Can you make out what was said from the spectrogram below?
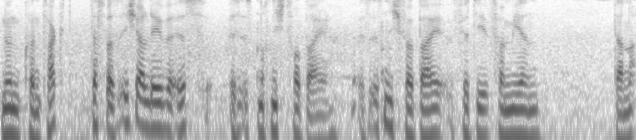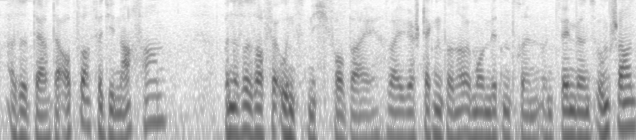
nun Kontakt. Das, was ich erlebe, ist, es ist noch nicht vorbei. Es ist nicht vorbei für die Familien, der, also der, der Opfer, für die Nachfahren. Und das ist auch für uns nicht vorbei, weil wir stecken da noch immer mittendrin. Und wenn wir uns umschauen,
